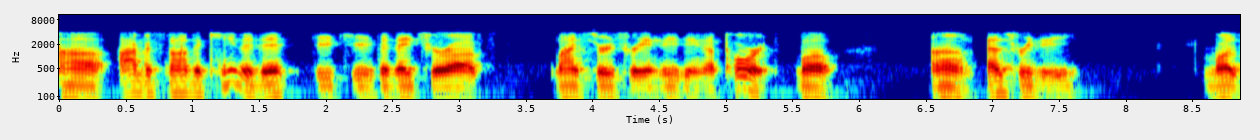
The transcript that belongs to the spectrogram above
uh, I was not a candidate due to the nature of my surgery and needing a port. Well, um, Evrysdi was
